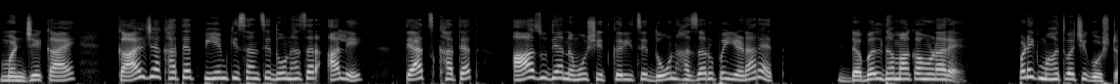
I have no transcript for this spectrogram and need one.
म्हणजे काय? काल ज्या खात्यात पीएम किसानचे दोन हजार आले त्याच खात्यात आज उद्या नमो शेतकरीचे दोन हजार रुपये येणार आहेत. डबल धमाका होणार आहे. पण एक महत्वाची गोष्ट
